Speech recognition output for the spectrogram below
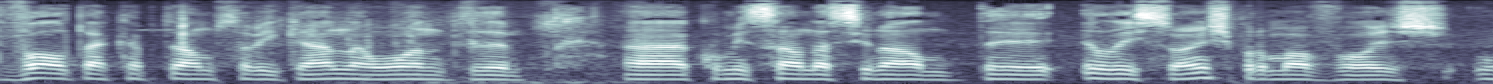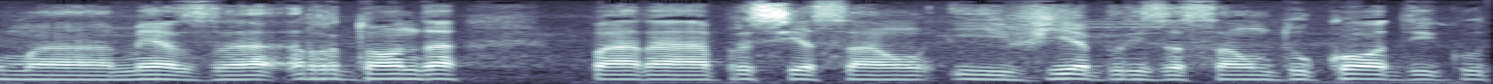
de volta à capital moçambicana, onde a Comissão Nacional de Eleições promove hoje uma mesa redonda para a apreciação e viabilização do Código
